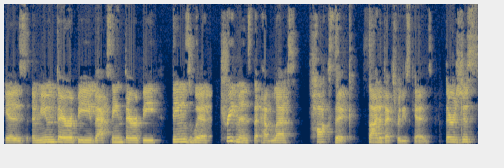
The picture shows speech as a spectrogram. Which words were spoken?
is immune therapy, vaccine therapy, things with treatments that have less toxic side effects for these kids. There's just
